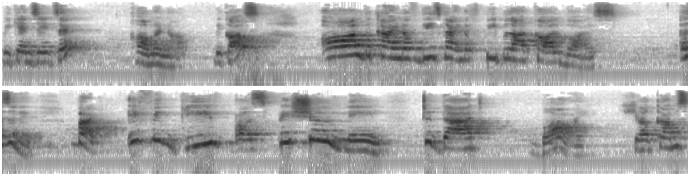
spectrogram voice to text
we can say it's a common noun because all the kind of these kind of people are called boys, isn't it? But if we give a special name to that boy, here comes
